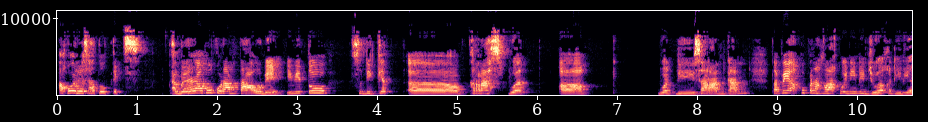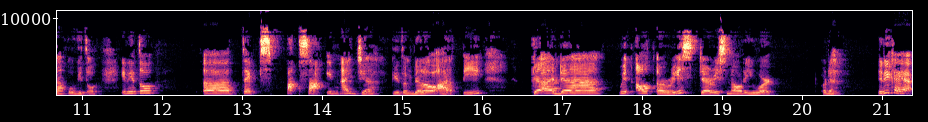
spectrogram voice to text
aku ada satu tips. Apa? sebenarnya aku kurang tahu deh ini tuh sedikit eh, keras buat eh, buat disarankan. Tapi aku pernah ngelakuin ini juga ke diri aku gitu. Ini tuh eh, tips paksain aja gitu. Dalam arti gak ada without a risk there is no reward. Udah jadi kayak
